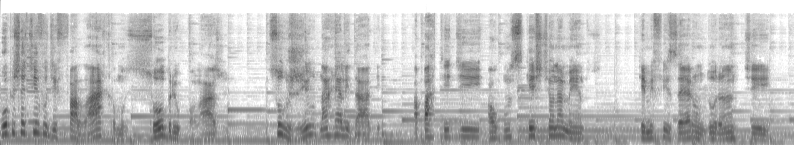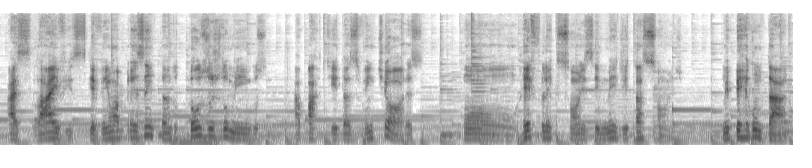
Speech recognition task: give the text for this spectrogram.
O objetivo de falarmos sobre o colágeno surgiu, na realidade, a partir de alguns questionamentos que me fizeram durante as lives que venho apresentando todos os domingos a partir das 20 horas, com reflexões e meditações. Me perguntaram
